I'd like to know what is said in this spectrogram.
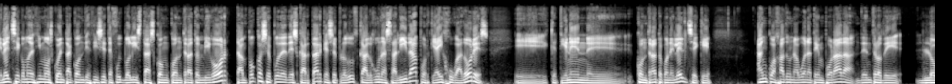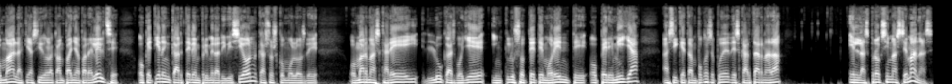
El Elche, como decimos, cuenta con 17 futbolistas con contrato en vigor. Tampoco se puede descartar que se produzca alguna salida porque hay jugadores eh, que tienen eh, contrato con el Elche que han cuajado una buena temporada dentro de lo mala que ha sido la campaña para el Elche o que tienen cartel en primera división, casos como los de Omar Mascarey, Lucas Boyé, incluso Tete Morente o Peremilla, así que tampoco se puede descartar nada en las próximas semanas.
